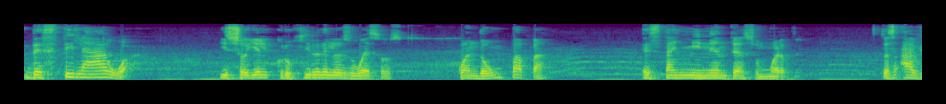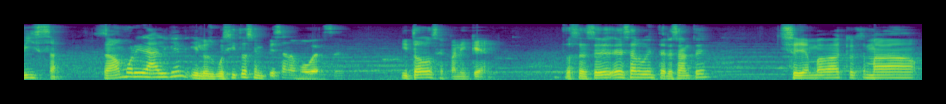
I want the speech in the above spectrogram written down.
destila agua y soy el crujir de los huesos cuando un papa está inminente a su muerte. Entonces avisa, se va a morir alguien y los huesitos empiezan a moverse y todos se paniquean. Entonces es, algo interesante. Se llamaba, creo se llamaba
